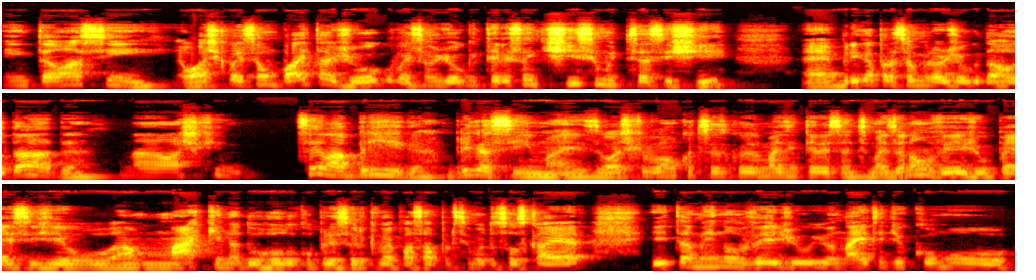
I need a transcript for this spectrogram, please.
Então, assim, eu acho que vai ser um baita jogo, vai ser um jogo interessantíssimo de se assistir. É, briga para ser o melhor jogo da rodada? Não, acho que sei lá, briga, briga sim, mas eu acho que vão acontecer as coisas mais interessantes. Mas eu não vejo o PSG, a máquina do rolo compressor que vai passar por cima do Solskjaer, e também não vejo o United como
